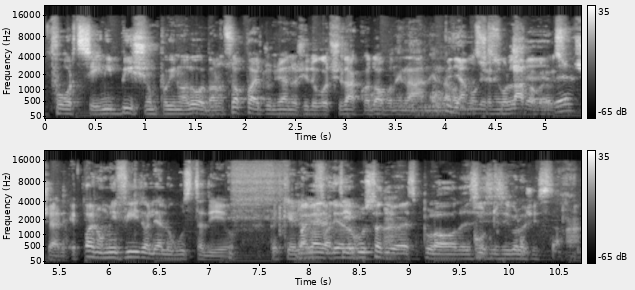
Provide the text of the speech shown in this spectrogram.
forse inibisce un pochino la torba, non so poi aggiungendoci due gocce d'acqua dopo nella, nella che con l'acqua quello che succede. E poi non mi fido a livello gustativo, perché magari a livello gustativo eh. esplode, sì sì sì, quello ci sta. Ah.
